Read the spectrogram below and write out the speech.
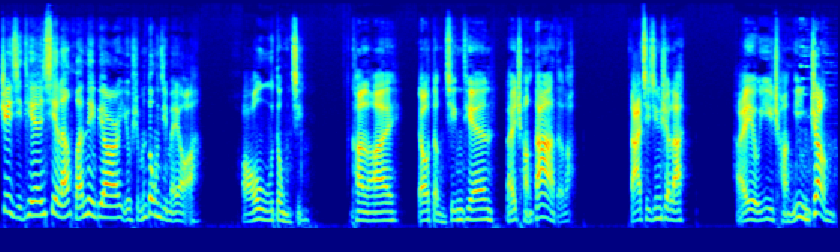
这几天谢兰环那边有什么动静没有啊？毫无动静，看来要等今天来场大的了。打起精神来，还有一场硬仗呢。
